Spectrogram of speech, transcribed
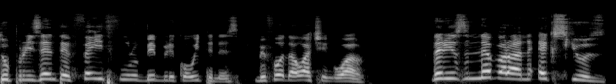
to present a faithful biblical witness before the watching world. There is never an excuse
